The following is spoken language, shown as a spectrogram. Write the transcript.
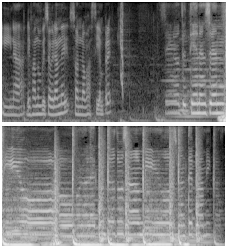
y nada, les mando un beso grande, son lo más siempre. Si no te tienen sentido, no le cuentes a tus amigos, vente pa' mi casa.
